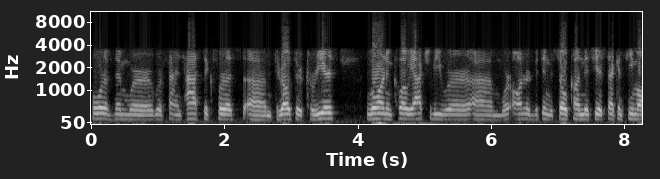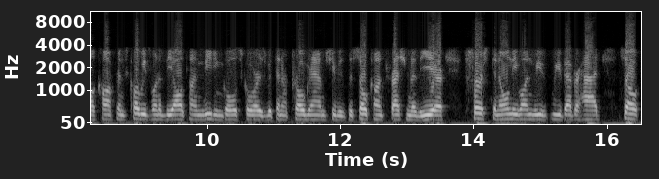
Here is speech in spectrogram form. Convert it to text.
Four of them were were fantastic for us um, throughout their careers. Lauren and Chloe actually were um, were honored within the SoCon this year, second team all conference. Chloe's one of the all time leading goal scorers within our program. She was the SoCon freshman of the year, first and only one we've we've ever had. So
